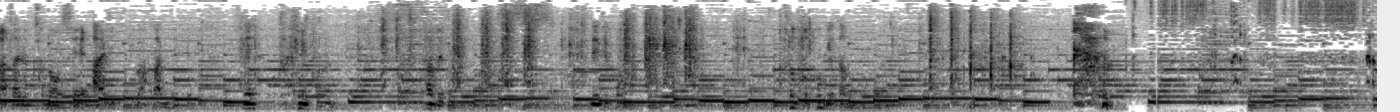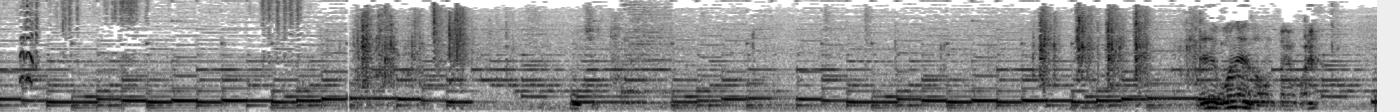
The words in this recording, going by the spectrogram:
当たる可能性あり、わかんないけど。ね、食べてみます。出てこない。ちょっと溶けたもん、これ。落ちちゃった。出てこねえぞ、本当にこれ。し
